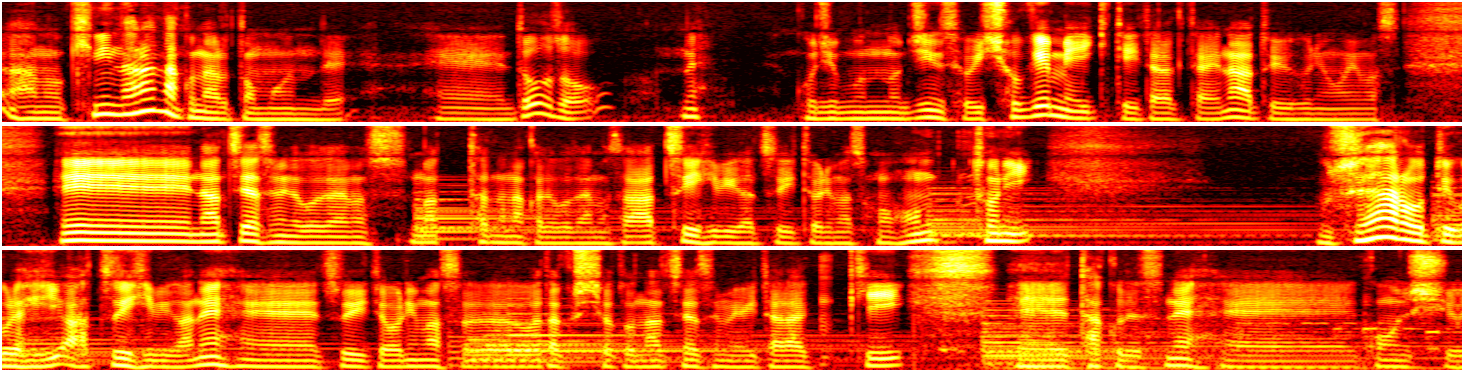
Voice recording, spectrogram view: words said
あの気にならなくなると思うんで、えー、どうぞねご自分の人生を一生懸命生きていただきたいなというふうに思います。えー、夏休みでございます。真っ只中でございます。暑い日々が続いております。もう本当に嘘やろっていうぐらい暑い日々がね、えー、続いております。私、ちょっと夏休みをいただき、えー、たくですね、えー、今週、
